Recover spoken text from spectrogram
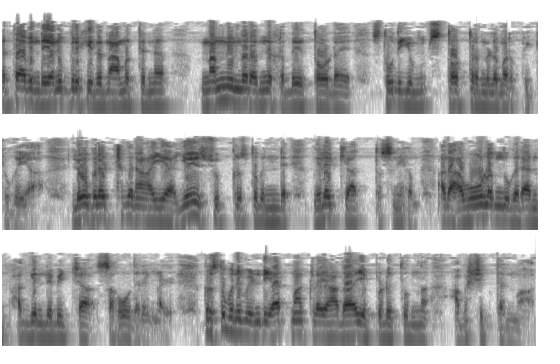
കർത്താവിന്റെ അനുഗ്രഹീത നാമത്തിന് നന്ദി നിറഞ്ഞ ഹൃദയത്തോടെ സ്തുതിയും സ്തോത്രങ്ങളും അർപ്പിക്കുകയാ. ലോകരക്ഷകനായ യേശു ക്രിസ്തുവിന്റെ നിലയ്ക്കാത്ത സ്നേഹം അത് അവോളം നുകരാൻ ഭാഗ്യം ലഭിച്ച സഹോദരങ്ങൾ ക്രിസ്തുവിന് വേണ്ടി ആത്മാക്കളെ ആദായപ്പെടുത്തുന്ന അഭിഷിക്തന്മാർ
